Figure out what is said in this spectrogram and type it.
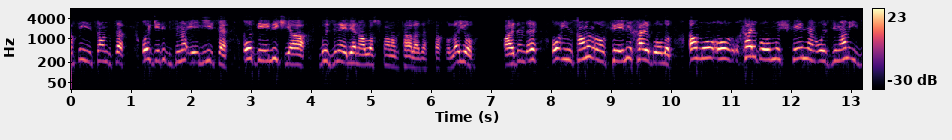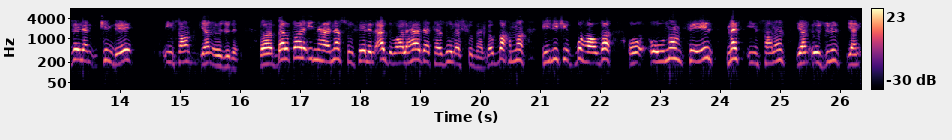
asi insandırsa, o gedib zina eləyirsə, o deyilir ki, ya bu zina eləyən Allah subhanahu ta'ala dəstəxfurlar. Yox. Aydındır. O insanın o feili xərq olub. Amma o, o xərq olmuş feillə o zinanı icra edən kimdir? İnsan, yəni özüdür. Və bəlqal innəhə nəfsul feilil əbd və ləhədə təzul əşşübhəl. Və baxımdan deyilir ki, bu halda o olunan feil məhz insanın, yəni özünün, yəni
